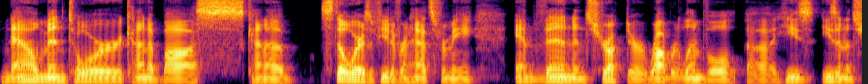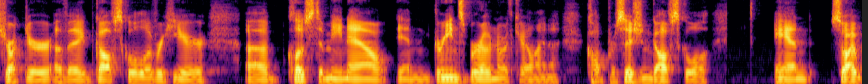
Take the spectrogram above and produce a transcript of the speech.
now mentor, kind of boss, kind of still wears a few different hats for me, and then instructor Robert Linville. Uh, he's he's an instructor of a golf school over here, uh, close to me now in Greensboro, North Carolina, called Precision Golf School. And so I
